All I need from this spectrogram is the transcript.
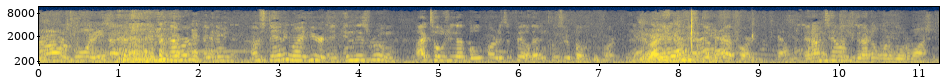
Oh boy. Have you ever? I mean, I'm standing right here in, in this room. I told you that both parties have failed. That includes the Republican Party. Right. That includes the Democrat Party. And I'm telling you that I don't want to go to Washington.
